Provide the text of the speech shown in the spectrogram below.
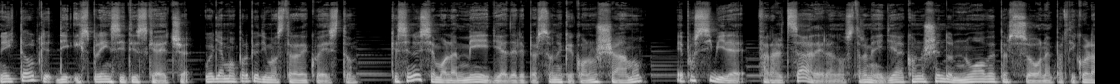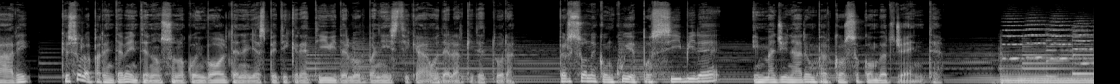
Nei talk di Explain City Sketch vogliamo proprio dimostrare questo, che se noi siamo la media delle persone che conosciamo, è possibile far alzare la nostra media conoscendo nuove persone particolari che solo apparentemente non sono coinvolte negli aspetti creativi dell'urbanistica o dell'architettura, persone con cui è possibile immaginare un percorso convergente.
